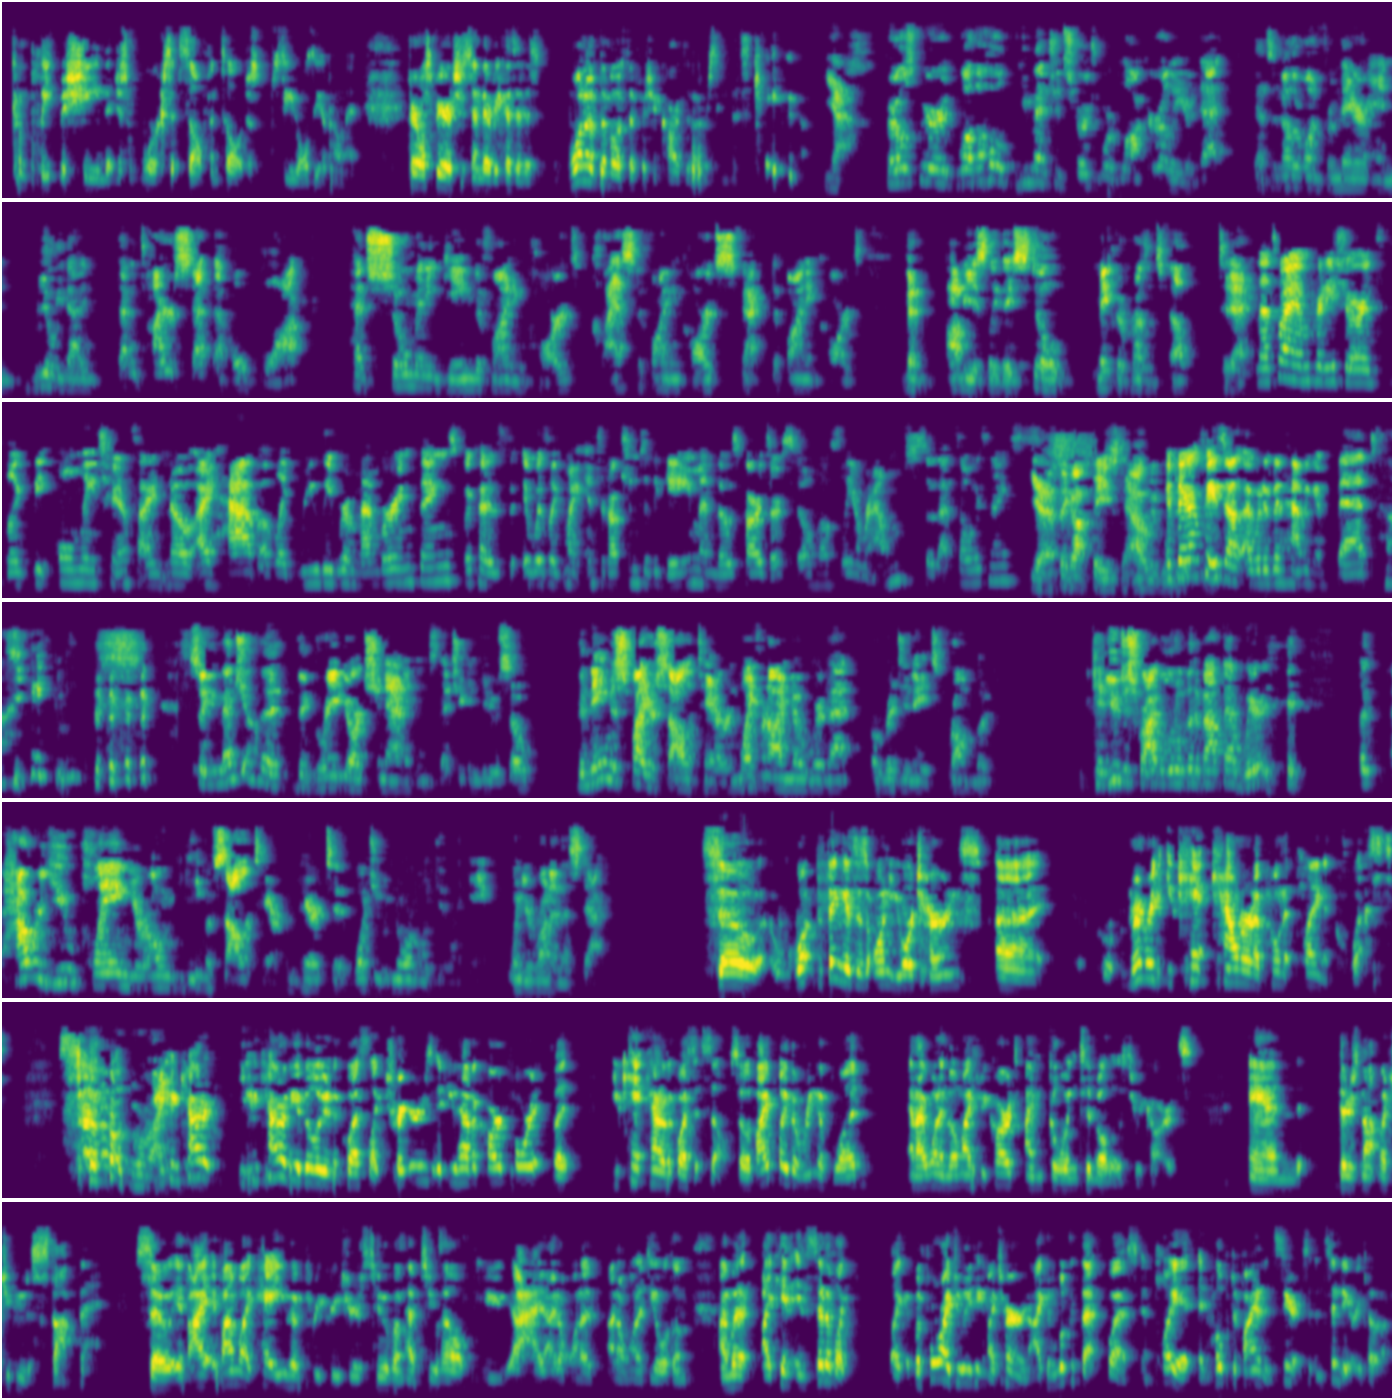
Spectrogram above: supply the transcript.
complete machine that just works itself until it just steamrolls the opponent. Feral Spirit's just in there because it is one of the most efficient cards I've ever seen in this game. yeah. Feral Spirit, well, the whole, you mentioned Scourge War block earlier. That That's another one from there, and really that that entire set, that whole block, had so many game-defining cards, class-defining cards, spec-defining cards, that obviously they still make their presence felt today. That's why I'm pretty sure it's like the only chance I know I have of like really remembering things because it was like my introduction to the game and those cards are still mostly around, so that's always nice. Yeah, if they got phased out, it If they got phased out, I would have been having a bad time. So you mentioned the, the graveyard shenanigans that you can do. So the name is Spider Solitaire, and Wife and I know where that originates from, but can you describe a little bit about that? Where uh, how are you playing your own game of solitaire compared to what you would normally do in a game when you're running this deck? So what the thing is is on your turns, uh, remember that you can't counter an opponent playing a quest. So Right. you can counter you can counter the ability of the quest like triggers if you have a card for it, but you can't counter the quest itself. So if I play the Ring of Blood and I want to mill my three cards, I'm going to mill those three cards, and there's not much you can do to stop that. So if I if I'm like, hey, you have three creatures, two of them have two health, you I, I don't want to I don't want to deal with them. I'm gonna I can instead of like like before I do anything in my turn, I can look at that quest and play it and hope to find an incendiary incendiary totem.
